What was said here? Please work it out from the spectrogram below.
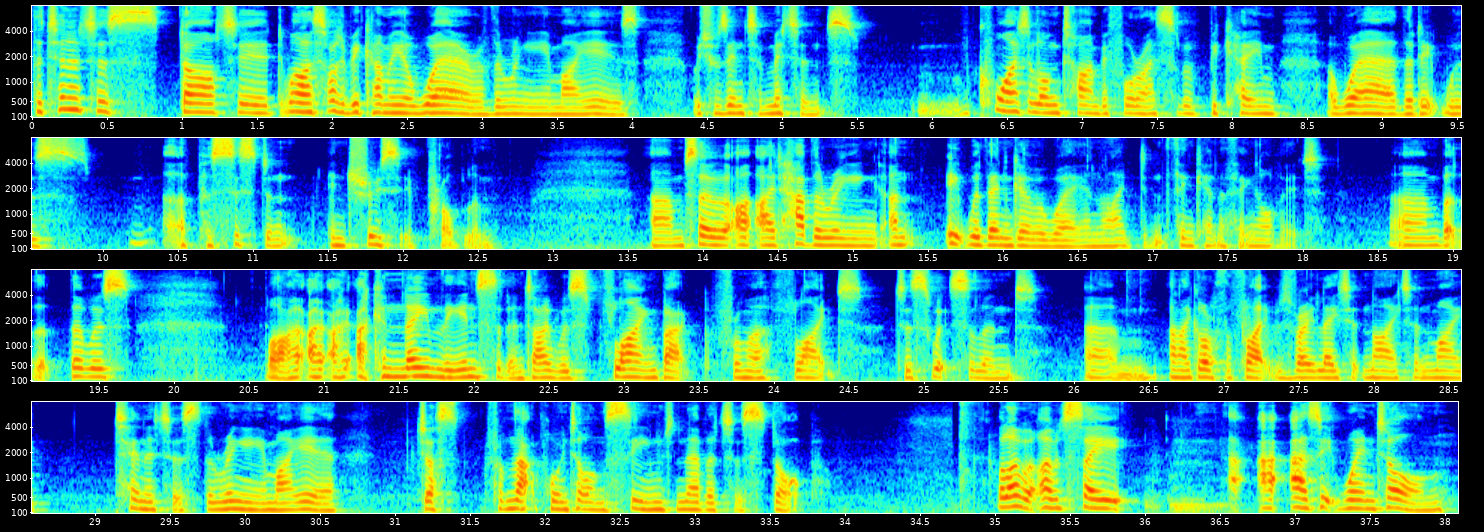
The tinnitus started, well, I started becoming aware of the ringing in my ears, which was intermittent, quite a long time before I sort of became aware that it was a persistent, intrusive problem. Um, so I, would have the ringing and it would then go away and I didn't think anything of it. Um, but the, there was, well, I, I, I, can name the incident. I was flying back from a flight to Switzerland um, and I got off the flight, it was very late at night and my tinnitus, the ringing in my ear, just from that point on seemed never to stop. Well, I would say as it went on,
